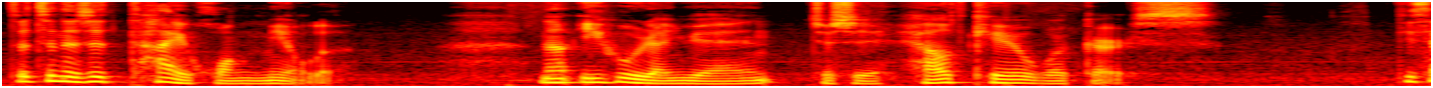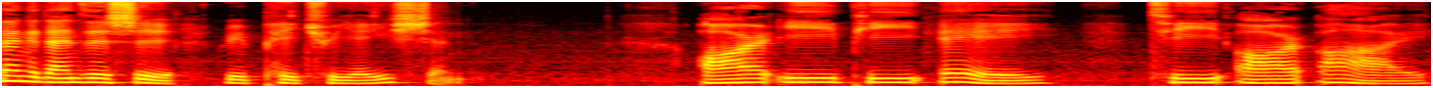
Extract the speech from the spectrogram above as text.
这真的是太荒谬了。那医护人员就是 healthcare workers。第三个单字是 repatriation，r e p a t r i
